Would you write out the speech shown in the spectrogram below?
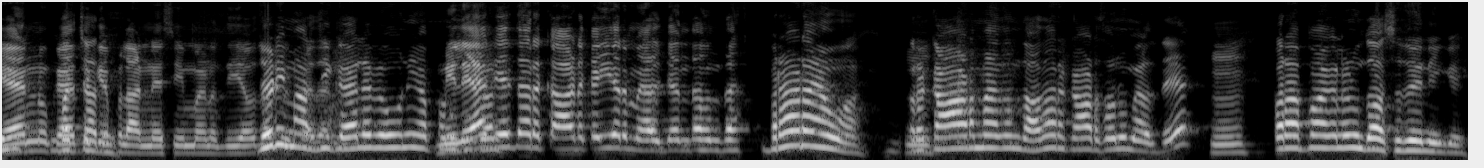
ਕਹਿਣ ਨੂੰ ਬੱਚਾ ਕਹਿੰਦੇ ਕਿ ਦੇ। ਫਲਾਣੇ ਸੀਮਨ ਦੀ ਆ ਉਹਦਾ ਜਿਹੜੀ ਕੋਈ ਮਰਜ਼ੀ ਕਹਿ ਲਵੇ ਉਹ ਨਹੀਂ ਆਪਾਂ। ਨੂੰ ਮਿਲਿਆ ਕਿ ਇਹਦਾ ਰਿਕਾਰਡ ਕਈ ਵਾਰ ਮਿਲ ਜਾਂਦਾ ਹੁੰਦਾ। ਬਰਾੜਾ ਆਉਂ ਆ ਰਿਕਾਰਡ ਮੈਂ ਤੁਹਾਨੂੰ ਦੱਸਦਾ ਰਿਕਾਰਡ ਸਾਨੂੰ ਮਿਲਦੇ ਆ। ਹੂੰ। ਪਰ ਆਪਾਂ ਅਗਲੇ ਨੂੰ ਦੱਸਦੇ ਨਹੀਂਗੇ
